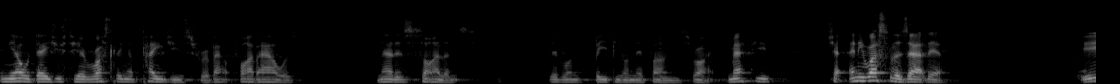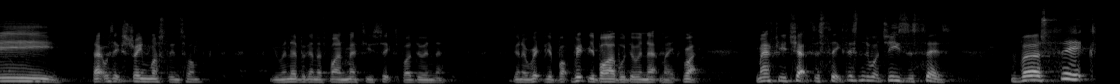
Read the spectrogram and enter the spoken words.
In the old days, you used to hear rustling of pages for about five hours. Now there's silence. Everyone's beeping on their phones. Right. Matthew, any rustlers out there? Eee, that was extreme rustling, Tom. You were never going to find Matthew 6 by doing that. You're going to rip your, rip your Bible doing that, mate. Right. Matthew chapter 6. Listen to what Jesus says. Verse 6.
